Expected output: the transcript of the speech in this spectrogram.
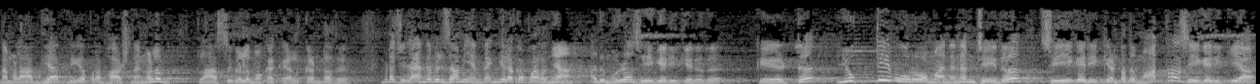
നമ്മൾ ആധ്യാത്മിക പ്രഭാഷണങ്ങളും ക്ലാസ്സുകളും ഒക്കെ കേൾക്കേണ്ടത്. ഇവിടെ ചിദാനന്ദപുരസ്വാമി എന്തെങ്കിലുമൊക്കെ പറഞ്ഞാൽ അത് മുഴുവൻ സ്വീകരിക്കരുത്. കേട്ട് യുക്തിപൂർവം മനനം ചെയ്ത് സ്വീകരിക്കേണ്ടത് മാത്രം സ്വീകരിക്കുക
